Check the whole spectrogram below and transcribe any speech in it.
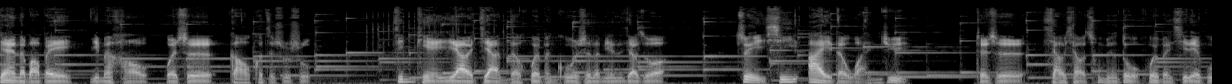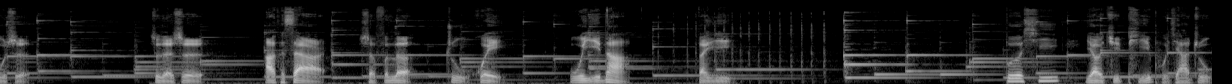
亲爱的宝贝，你们好，我是高个子叔叔。今天要讲的绘本故事的名字叫做《最心爱的玩具》，这是《小小聪明豆》绘本系列故事，作者是阿克塞尔·舍夫勒著，绘，吴怡娜翻译。波西要去皮普家住，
